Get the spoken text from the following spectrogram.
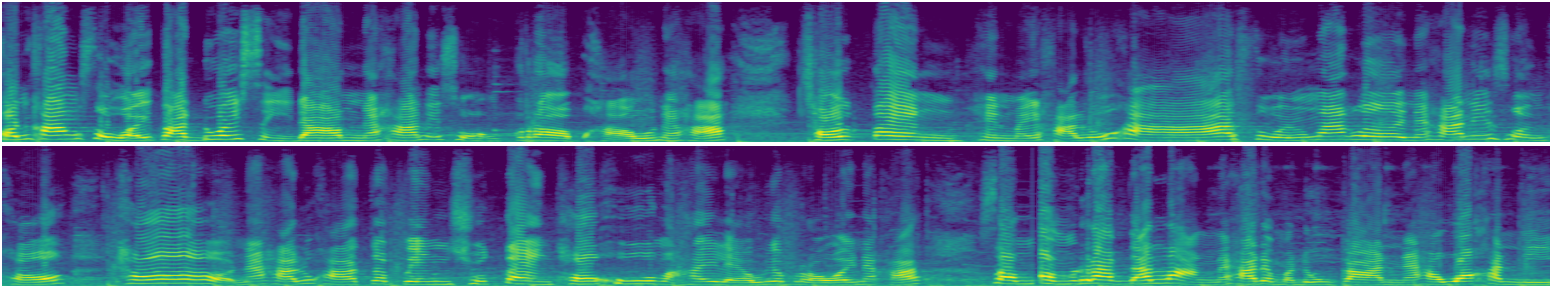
ค่อนข้างสวยตัดด้วยสีดำนะคะ ในส่วนของกรอบเขานะคะเขาแต่งเห็นไหมคะลูกค้าสวยมากๆเลยนะคะ ในส่วนของท่อนะคะ ลูกค้าจะเป็นชุดแต่งท่อคู่มาให้แล้วเรียบร้อยนะคะสำหรับด้านหลังนะคะเดี๋ยวมาดูกันนะคะ ว่าคันนี้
